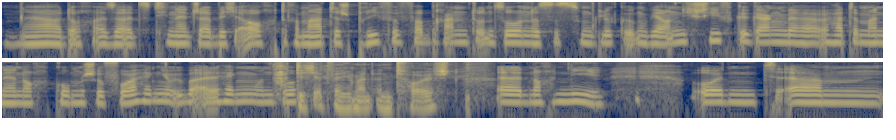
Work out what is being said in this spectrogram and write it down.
naja, doch, also als Teenager habe ich auch dramatisch Briefe verbrannt und so. Und das ist zum Glück irgendwie auch nicht schief gegangen. Da hatte man ja noch komische Vorhänge überall hängen und so. Hat dich etwa jemand enttäuscht? Äh, noch nie. Und ähm,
